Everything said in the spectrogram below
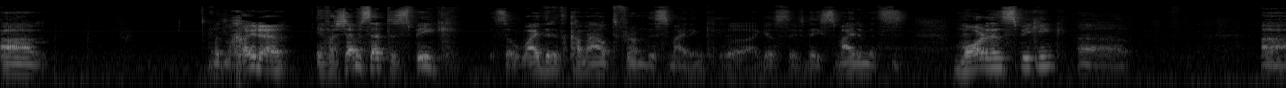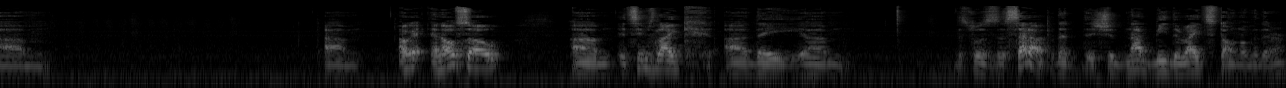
um, but if Hashem said to speak, so why did it come out from the smiting? So I guess if they smite him, it's more than speaking. Uh, um, um, okay, and also um, it seems like uh, they um, this was a setup that they should not be the right stone over there,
